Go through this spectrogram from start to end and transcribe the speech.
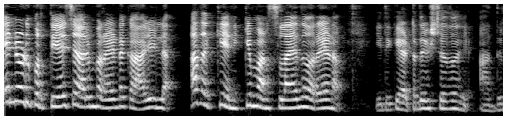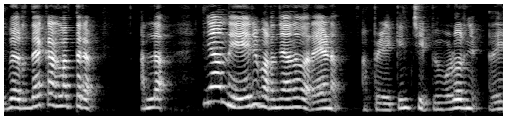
എന്നോട് പ്രത്യേകിച്ച് ആരും പറയേണ്ട കാര്യമില്ല. അതൊക്കെ എനിക്ക് മനസ്സിലായെന്ന് പറയണം. ഇത് കേട്ടത് ഇഷ്ടം അത് വെറുതെ കള്ളത്തരം. അല്ല ഞാൻ നേര് പറഞ്ഞാന്ന് പറയണം. അപ്പോഴേക്കും ചിപ്പിമ്പോട് പറഞ്ഞു അതെ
